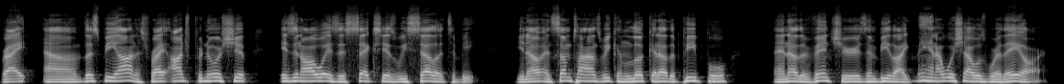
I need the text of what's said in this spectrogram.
right? Um, let's be honest, right? Entrepreneurship isn't always as sexy as we sell it to be you know, and sometimes we can look at other people and other ventures and be like, man, I wish I was where they are,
